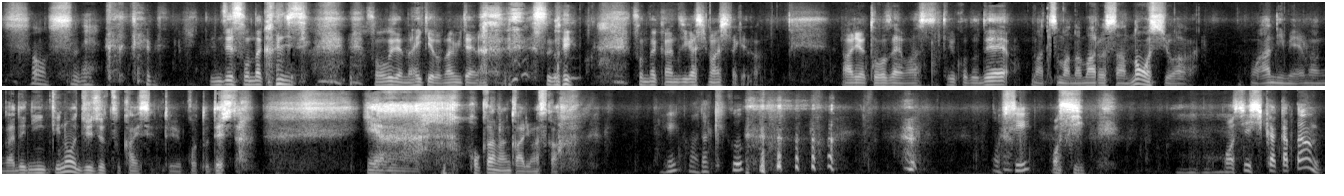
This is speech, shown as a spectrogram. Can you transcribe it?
そうっすね 全然そんな感じで、そうじゃないけどな、みたいな、すごい、そんな感じがしましたけど。ありがとうございます。ということで、まあ、妻の丸さんの推しは、アニメ、漫画で人気の呪術廻戦ということでした。いやー、他なんかありますか？えまだ聞く？推し？推し。推ししか勝たんって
